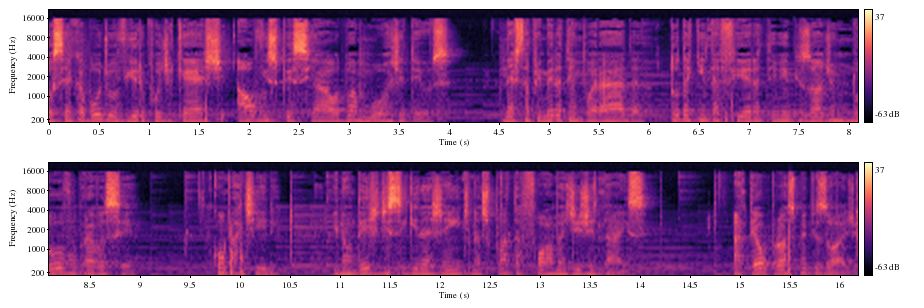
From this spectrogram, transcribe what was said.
Você acabou de ouvir o podcast Alvo Especial do Amor de Deus. Nesta primeira temporada, toda quinta-feira tem um episódio novo para você. Compartilhe e não deixe de seguir a gente nas plataformas digitais. Até o próximo episódio.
